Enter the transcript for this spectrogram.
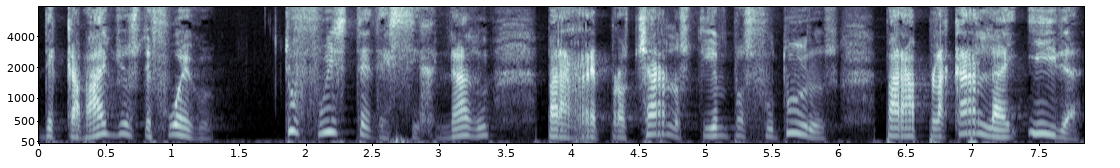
de caballos de fuego. Tú fuiste designado para reprochar los tiempos futuros, para aplacar la ira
